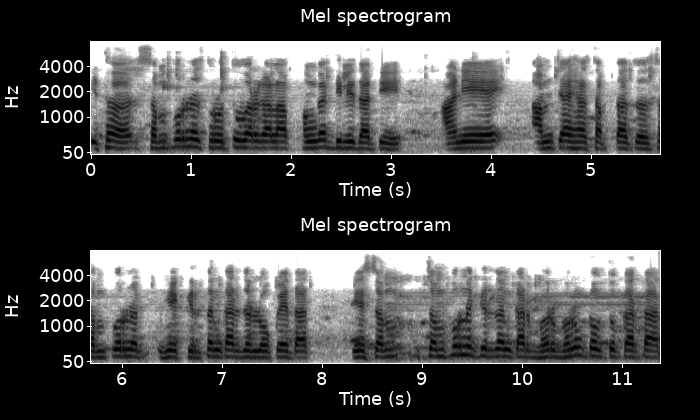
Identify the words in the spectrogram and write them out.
इथं संपूर्ण श्रोतृवर्गाला पंगत दिली जाते आणि आमच्या ह्या सप्ताहाचं संपूर्ण हे कीर्तनकार जर लोक येतात ते सं संपूर्ण कीर्तनकार भरभरून कौतुक करतात.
